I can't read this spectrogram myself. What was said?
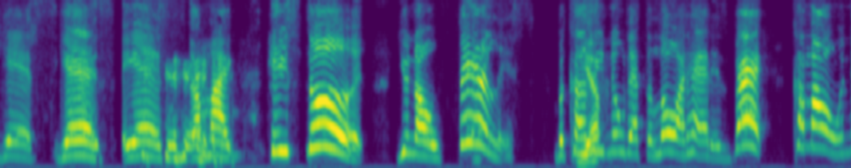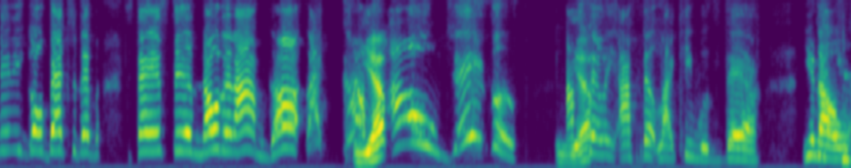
Yes, yes, yes. I'm like, he stood, you know, fearless because yep. he knew that the Lord had his back. Come on. And then he go back to that stand still, know that I'm God. Like, come yep. on, Jesus. I'm yep. telling you, I felt like he was there you know,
